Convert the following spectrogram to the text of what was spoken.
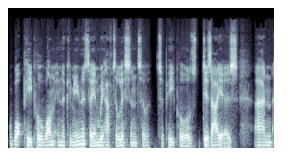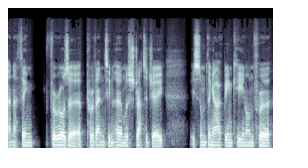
what people want in the community, and we have to listen to to people's desires. And and I think for us, a, a preventing homeless strategy is something I've been keen on for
